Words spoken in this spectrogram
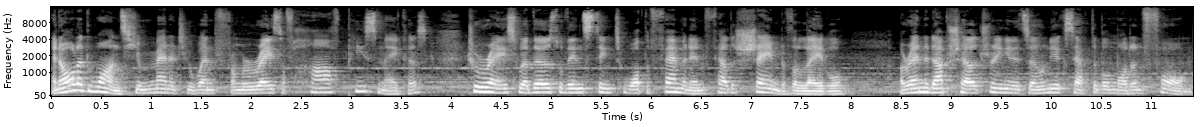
and all at once, humanity went from a race of half peacemakers to a race where those with instinct toward the feminine felt ashamed of the label, or ended up sheltering in its only acceptable modern form.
